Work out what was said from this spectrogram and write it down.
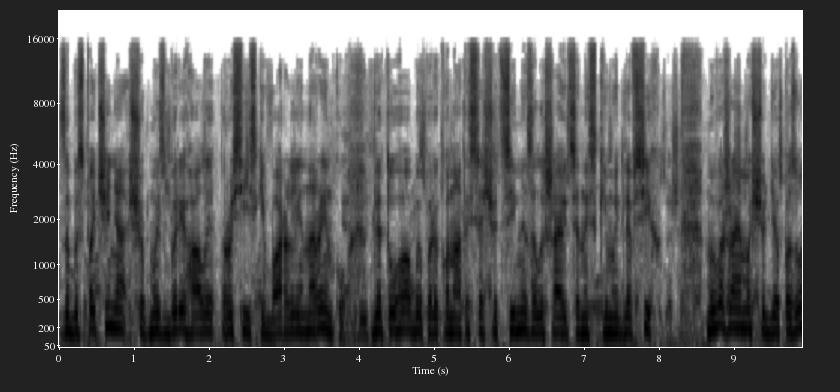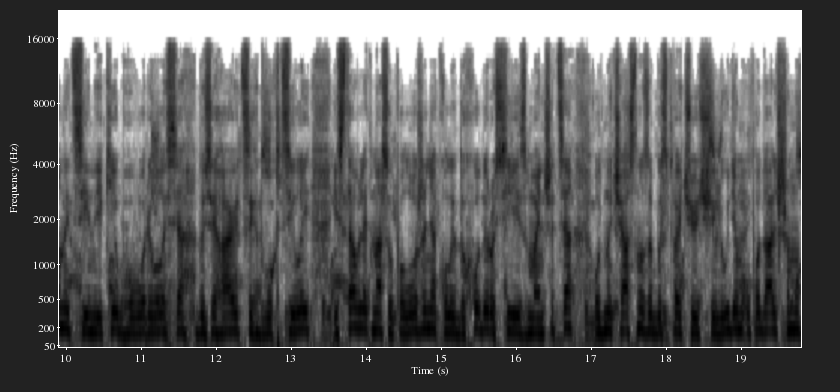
забезпечення, щоб ми зберігали російські барелі на ринку для того, аби переконатися, що ціни залишаються низькими для всіх. Ми вважаємо, що діапазони цін, які обговорювалися, досягають цих двох цілей і ставлять нас у положення, коли доходи Росії зменшаться, одночасно забезпечуючи людям у подальшому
